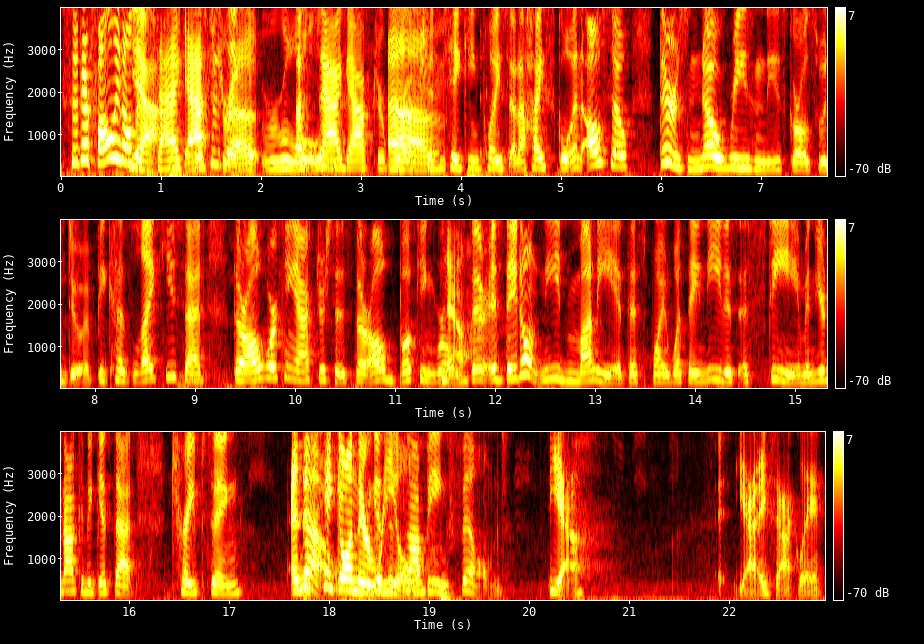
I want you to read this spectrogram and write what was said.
So they're following all the SAG this is, AFTRA like, rules. A SAG-AFTRA production Um, taking place at a high school. And also, there's no reason these girls would do it because, like you said, they're all working actresses. They're all booking roles. No. They're, they don't need money at this point. What they need is esteem. And you're not going to get that traipsing. and this can't go on their because reel. It's not being filmed. Yeah. Yeah, exactly.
